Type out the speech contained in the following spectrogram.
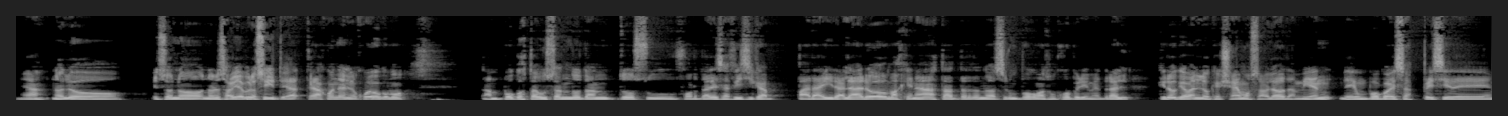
¿Ya? No lo, eso no, no lo sabía, pero sí, te, te das cuenta en el juego como tampoco está usando tanto su fortaleza física para ir al aro, más que nada está tratando de hacer un poco más un juego perimetral. Creo que va en lo que ya hemos hablado también, de un poco esa especie de,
